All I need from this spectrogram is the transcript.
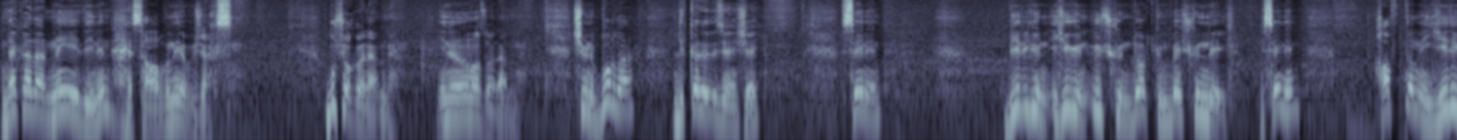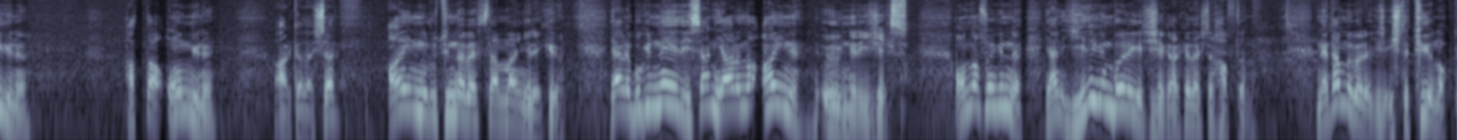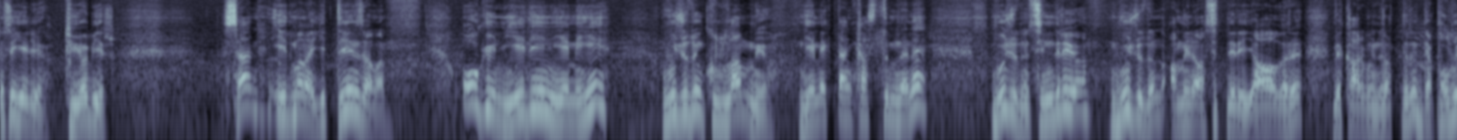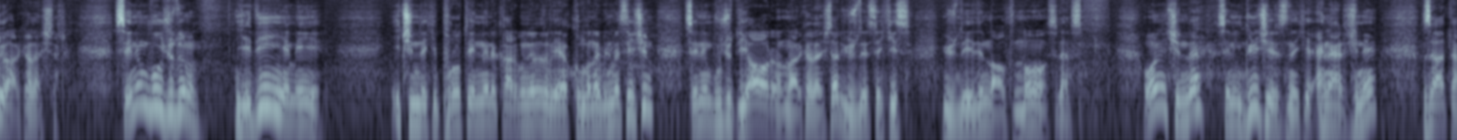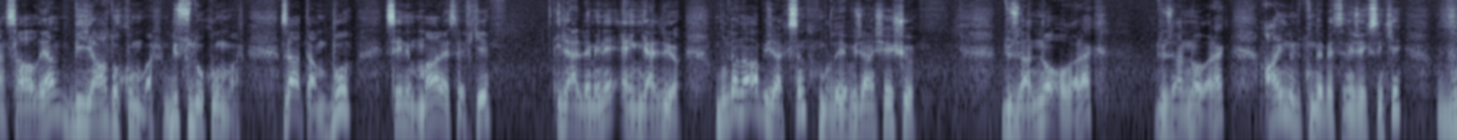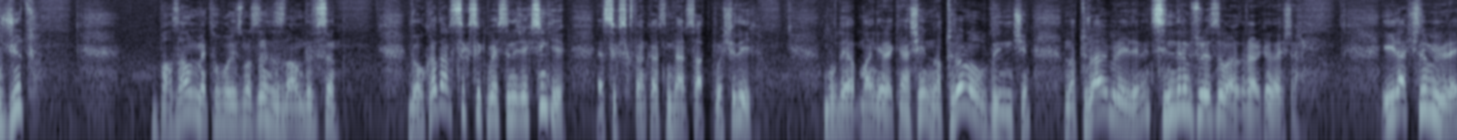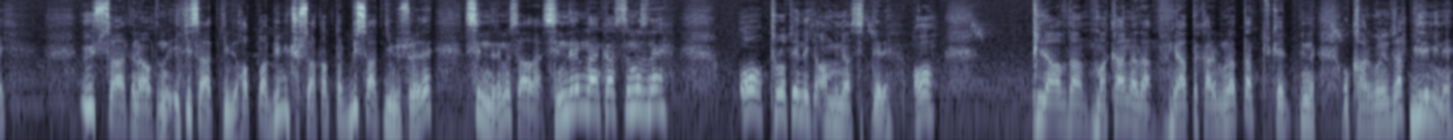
Ne kadar ne yediğinin hesabını yapacaksın. Bu çok önemli. İnanılmaz önemli. Şimdi burada dikkat edeceğin şey senin bir gün, iki gün, üç gün, dört gün, beş gün değil. Senin haftanın yedi günü hatta on günü arkadaşlar aynı rutinde beslenmen gerekiyor. Yani bugün ne yediysen yarın da aynı öğünleri yiyeceksin. Ondan sonra günde yani 7 gün böyle geçecek arkadaşlar haftanın. Neden mi böyle geçecek? İşte tüyo noktası geliyor. Tüyo 1. Sen idmana gittiğin zaman o gün yediğin yemeği vücudun kullanmıyor. Yemekten kastım ne? Vücudun sindiriyor. Vücudun amino asitleri, yağları ve karbonhidratları depoluyor arkadaşlar. Senin vücudunun yediğin yemeği içindeki proteinleri, karbonhidratları veya kullanabilmesi için senin vücut yağ oranının arkadaşlar %8, %7'nin altında olması lazım. Onun için de senin gün içerisindeki enerjini zaten sağlayan bir yağ dokun var, bir su dokun var. Zaten bu senin maalesef ki ilerlemeni engelliyor. Burada ne yapacaksın? Burada yapacağın şey şu. Düzenli olarak düzenli olarak aynı rutinde besleneceksin ki vücut bazal metabolizmasını hızlandırsın. Ve o kadar sık sık besleneceksin ki ya sık sıktan kastım her saat başı değil. Burada yapman gereken şey natural olduğun için natural bireylerin sindirim süresi vardır arkadaşlar. İlaçlı bir birey 3 saatin altında 2 saat gibi hatta 1,5 saat hatta 1 saat gibi sürede sindirimi sağlar. Sindirimden kastımız ne? O proteindeki amino asitleri, o pilavdan, makarnadan veyahut da karbonhidrattan tükettiğinde o karbonhidrat birimini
